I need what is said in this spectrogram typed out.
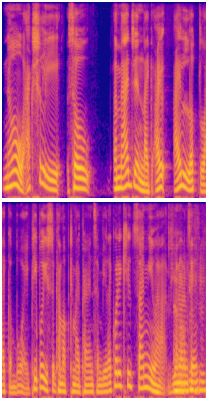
No, actually, so imagine like I I looked like a boy. People used to come up to my parents and be like, "What a cute son you have." You know what I'm uh-huh. saying? Mm-hmm.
